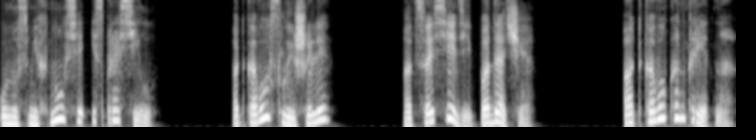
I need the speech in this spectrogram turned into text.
Он усмехнулся и спросил. «От кого слышали?» «От соседей, по даче». «От кого конкретно?»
